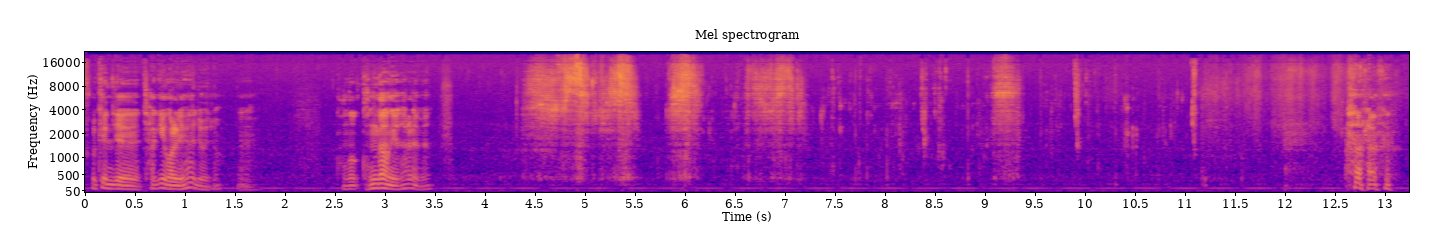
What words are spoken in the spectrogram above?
그렇게 이제 자기 관리 해야죠, 그죠? 예. 건강, 건강하게 살려면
